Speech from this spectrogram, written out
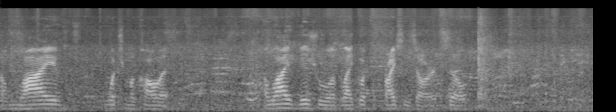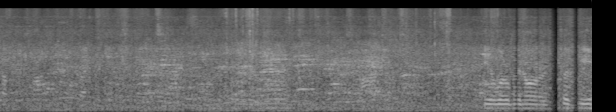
a live whatchamacallit a live visual of like what the prices are so. A little bit more cookie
